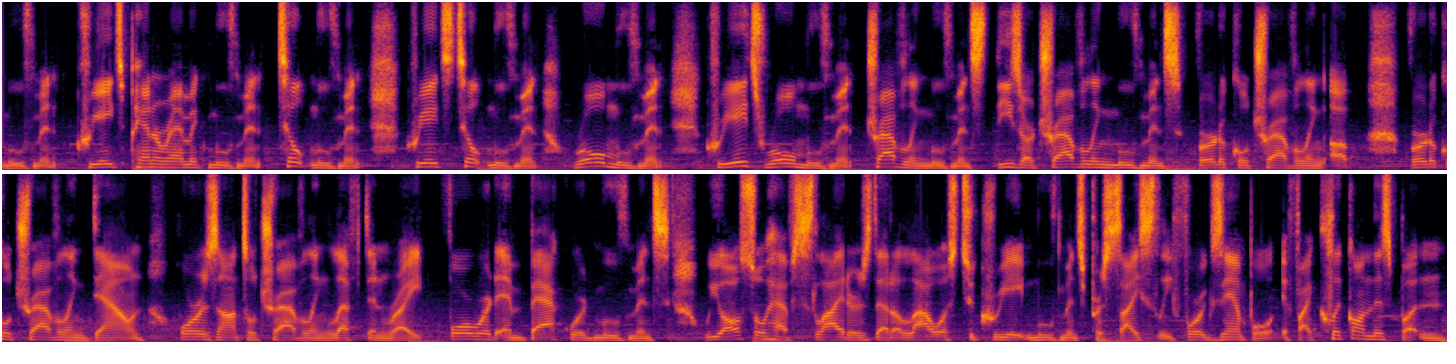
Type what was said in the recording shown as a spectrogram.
movement, creates panoramic movement, tilt movement, creates tilt movement, roll movement, creates roll movement, traveling movements. These are traveling movements, vertical traveling up, vertical traveling down, horizontal traveling left and right, forward and backward movements. We also have sliders that allow us to create movements precisely. For example, if I click on this button,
